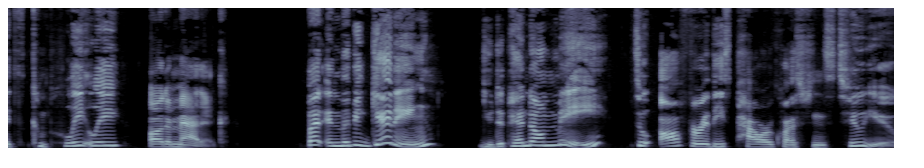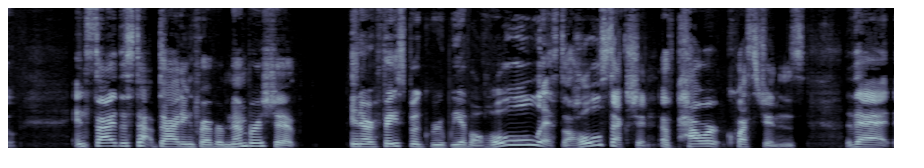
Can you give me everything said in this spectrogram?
It's completely automatic. But in the beginning, you depend on me to offer these power questions to you. Inside the Stop Dieting Forever membership, in our Facebook group, we have a whole list, a whole section of power questions that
